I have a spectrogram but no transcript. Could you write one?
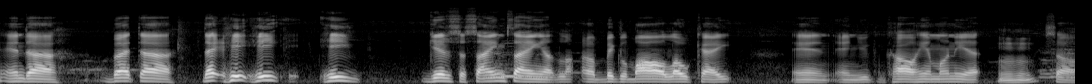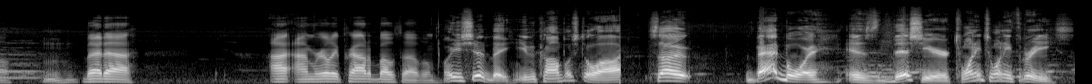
And uh, but uh, they, he he he gives the same thing a, a big ball locate, and and you can call him on it. Mm-hmm. So, Mhm. but uh, I, I'm really proud of both of them. Well, you should be. You've accomplished a lot. So, Bad Boy is this year, 2023's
